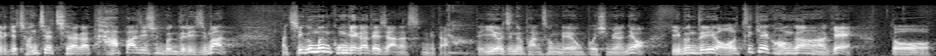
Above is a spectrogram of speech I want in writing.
이렇게 전체 치아가 다 빠지신 분들이지만 아, 지금은 공개가 되지 않았습니다. 아. 네, 이어지는 방송 내용 보시면요. 이분들이 어떻게 건강하게 또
